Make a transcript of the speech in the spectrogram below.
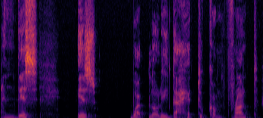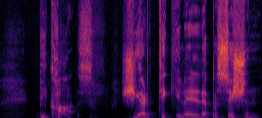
And this is what Lolita had to confront because she articulated a position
